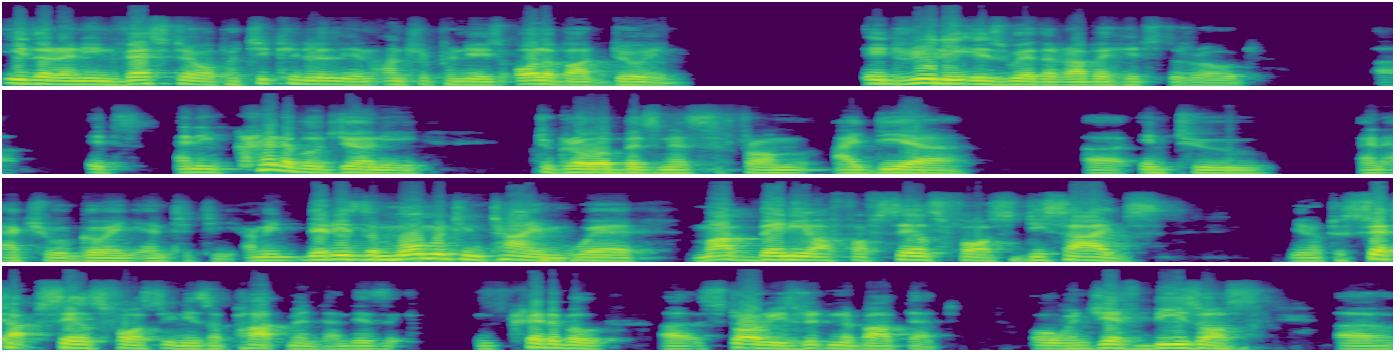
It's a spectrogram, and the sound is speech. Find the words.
either an investor or particularly an entrepreneur is all about doing. It really is where the rubber hits the road. Uh, it's an incredible journey to grow a business from idea uh, into an actual going entity. I mean, there is a moment in time where Mark Benioff of Salesforce decides you know, to set up Salesforce in his apartment. And there's incredible uh, stories written about that. Or when Jeff Bezos, uh,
